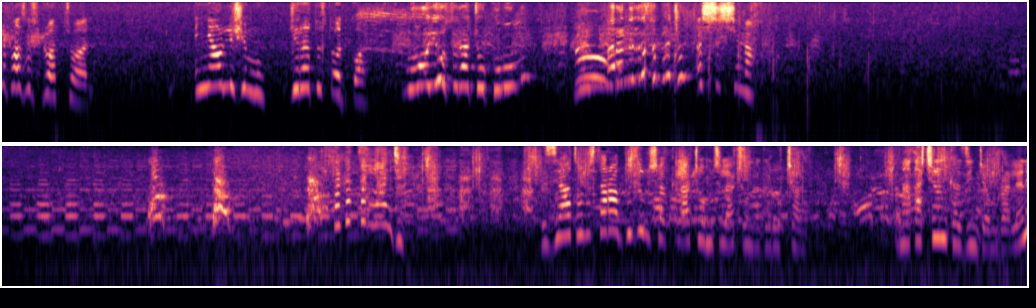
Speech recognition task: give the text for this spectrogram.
ንፋስ ወስዷቸዋል። እኛው ልሽሙ ጅረት ውስጥ ወድቋል። ውሃው እየወሰዳቸው እኮ ነው። ኧረ እንድረስባቸው። እሺ እሺ ና እዚህ አቶ ልስተራ ብዙ ልሸቅላቸው የምችላቸው ነገሮች አሉ። ጥናታችንን ከዚህ እንጀምራለን።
